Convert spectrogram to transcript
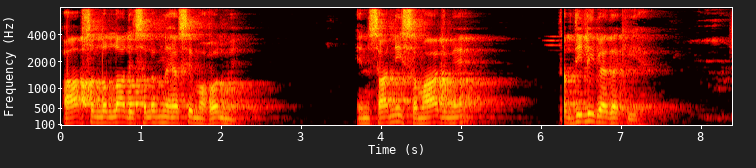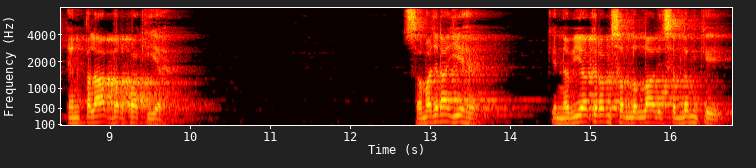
آپ صلی اللہ علیہ وسلم نے ایسے ماحول میں، انسانی سماج میں تبدیلی پیدا کی ہے، انقلاب برپا کیا ہے۔ سمجھنا یہ ہے کہ نبی اکرم صلی اللہ علیہ وسلم کے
